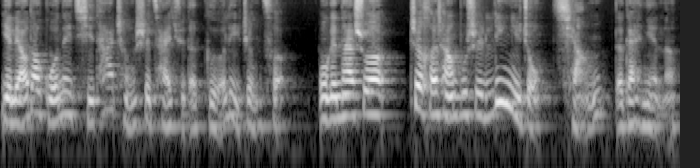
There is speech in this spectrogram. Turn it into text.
也聊到国内其他城市采取的隔离政策。我跟他说，这何尝不是另一种墙的概念呢？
